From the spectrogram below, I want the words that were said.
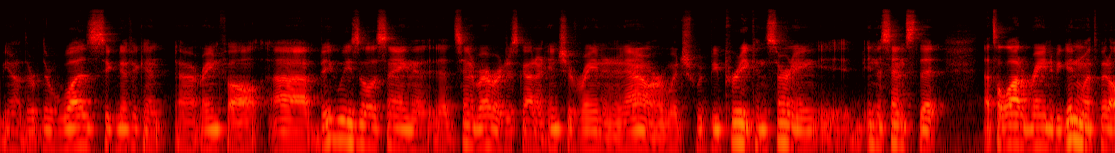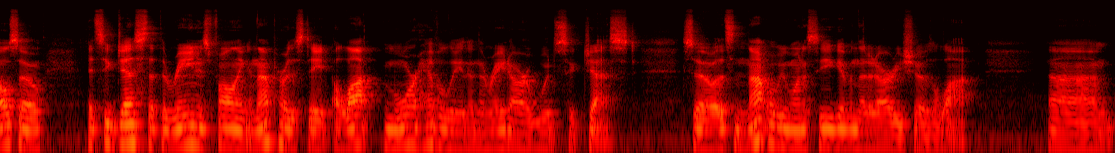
you know, there, there was significant uh, rainfall. Uh, Big Weasel is saying that, that Santa Barbara just got an inch of rain in an hour, which would be pretty concerning in the sense that that's a lot of rain to begin with, but also it suggests that the rain is falling in that part of the state a lot more heavily than the radar would suggest. So that's not what we want to see, given that it already shows a lot. Um,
